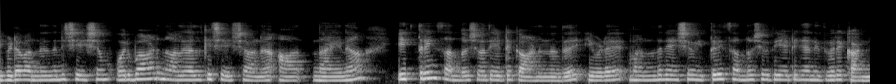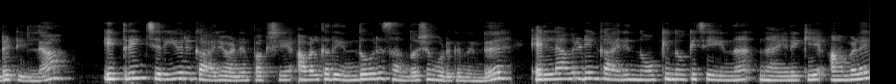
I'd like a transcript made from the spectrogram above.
ഇവിടെ വന്നതിന് ശേഷം ഒരുപാട് നാളുകൾക്ക് ശേഷമാണ് ആ നയന ഇത്രയും സന്തോഷവതിയായിട്ട് കാണുന്നത്. ഇവിടെ വന്നതിന് ശേഷം ഇത്രയും സന്തോഷവതിയായിട്ട് ഞാൻ ഇതുവരെ കണ്ടിട്ടില്ല. ഇത്രയും ചെറിയൊരു കാര്യമാണ് പക്ഷെ അവൾക്കത് എന്തോ ഒരു സന്തോഷം കൊടുക്കുന്നുണ്ട്. എല്ലാവരുടെയും കാര്യം നോക്കി നോക്കി ചെയ്യുന്ന നയനയ്ക്ക് അവളെ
